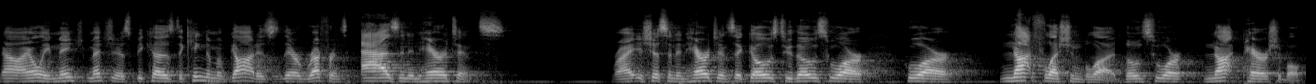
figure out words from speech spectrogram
Now, I only mention this because the kingdom of God is their reference as an inheritance. Right? It's just an inheritance that goes to those who are, who are not flesh and blood, those who are not perishable.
